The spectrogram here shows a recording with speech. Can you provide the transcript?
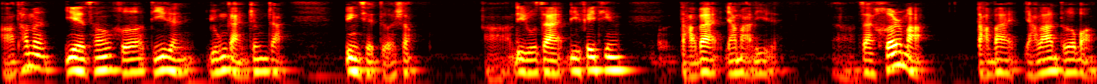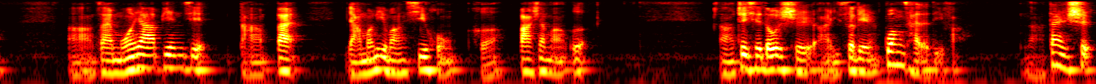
啊，他们也曾和敌人勇敢征战，并且得胜。啊，例如在利菲汀打败亚玛利人，啊，在荷尔玛打败亚拉德王。啊，在摩押边界打败亚摩利王西宏和巴山王鄂，啊，这些都是啊以色列人光彩的地方。啊，但是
